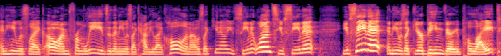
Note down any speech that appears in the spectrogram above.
And he was like, oh, I'm from Leeds. And then he was like, How do you like Hull? And I was like, You know, you've seen it once, you've seen it. You've seen it. And he was like, You're being very polite.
